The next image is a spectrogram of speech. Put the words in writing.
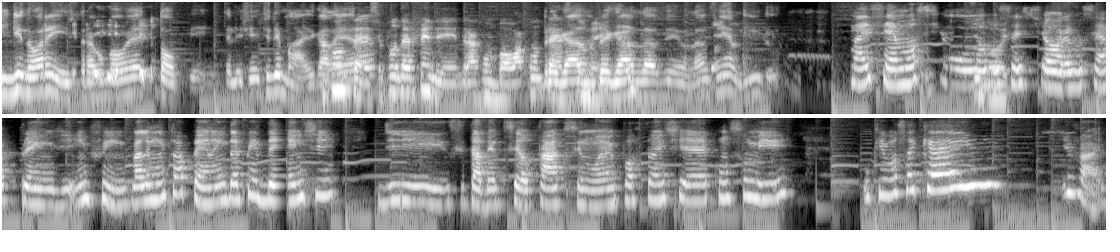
ignorem isso, Dragon Ball é top, inteligente demais, galera. Acontece, por defender Dragon Ball acontece Obrigado, também, obrigado, Leozinho. Leozinho é lindo. Mas se emociona, você chora, você aprende, enfim, vale muito a pena, independente de se tá dentro se é otaku, se não é, o importante é consumir o que você quer e, e vai.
